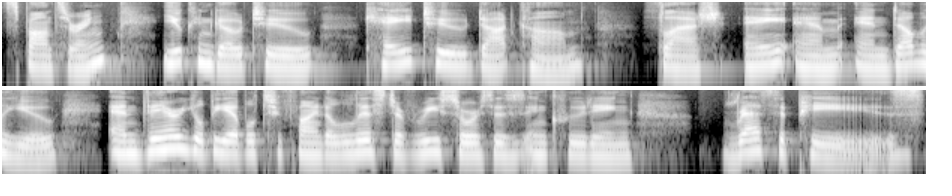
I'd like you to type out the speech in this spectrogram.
sponsoring, you can go to k2.com slash AMNW, and there you'll be able to find a list of resources including recipes,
